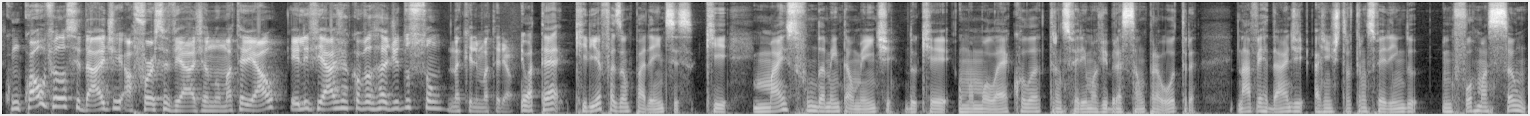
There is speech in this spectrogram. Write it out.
com qual velocidade a força viaja no material, ele viaja com a velocidade do som naquele material. Eu até queria fazer um parênteses que, mais fundamentalmente do que uma molécula transferir uma vibração para outra, na verdade a gente está transferindo informação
